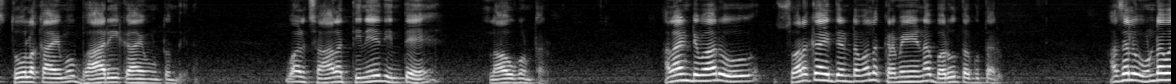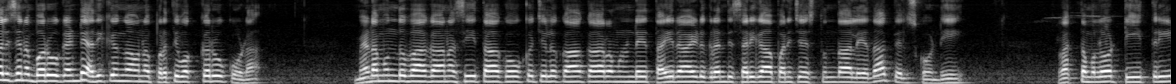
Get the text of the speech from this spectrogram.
స్థూలకాయము భారీ కాయం ఉంటుంది. వాళ్ళు చాలా తినేది ఇంతే లావుగా ఉంటారు అలాంటి వారు సొరకాయ తినటం వల్ల క్రమేణా బరువు తగ్గుతారు. అసలు ఉండవలసిన బరువు కంటే అధికంగా ఉన్న ప్రతి ఒక్కరూ కూడా మెడ ముందు భాగాన సీతాకోక చిలుక ఆకారం ఉండే థైరాయిడ్ గ్రంథి సరిగా పనిచేస్తుందా లేదా తెలుసుకోండి. రక్తంలో T three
